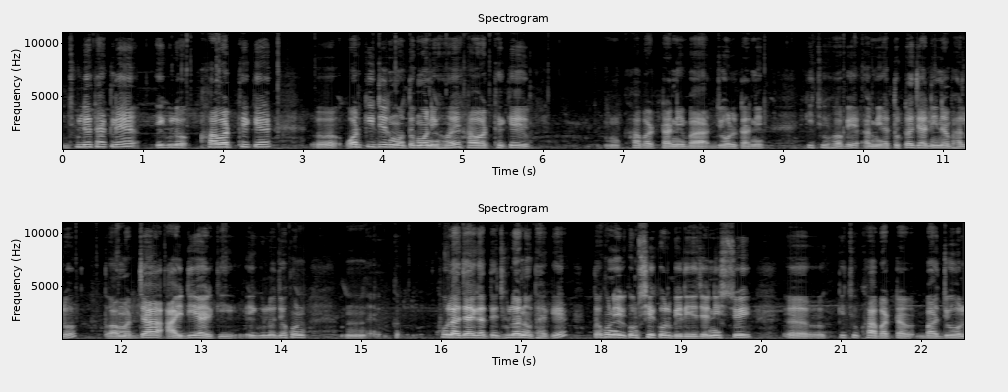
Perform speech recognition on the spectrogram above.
ঝুলে থাকলে এগুলো হাওয়ার থেকে অর্কিডের মতো মনে হয়, হাওয়ার থেকে খাবার টানে বা জল টানে, কিছু হবে। আমি এতটা জানি না ভালো। তো আমার যা আইডিয়া আর কি, এগুলো যখন খোলা জায়গাতে ঝুলানো থাকে, তখন এরকম শেকড় বেরিয়ে যায়। নিশ্চয়ই কিছু খাবারটা বা জল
